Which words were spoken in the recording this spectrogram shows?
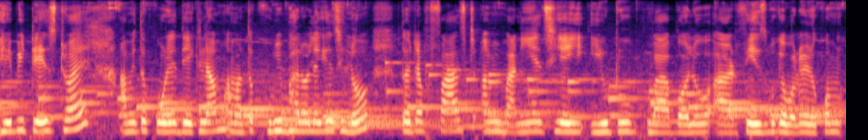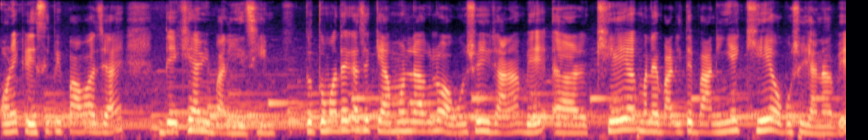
হেভি টেস্ট হয়। আমি তো করে দেখলাম, আমার তো খুবই ভালো লেগেছিলো। তো এটা ফার্স্ট আমি বানিয়েছি এই ইউটিউব বা বলো আর ফেসবুকে বলো, এরকম অনেক রেসিপি পাওয়া যায়। দেখে আমি বানিয়েছি। তো তোমাদের কাছে কেমন লাগল অবশ্যই জানাবে। আর খেয়ে মানে বাড়িতে বানিয়ে খেয়ে অবশ্যই জানাবে।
